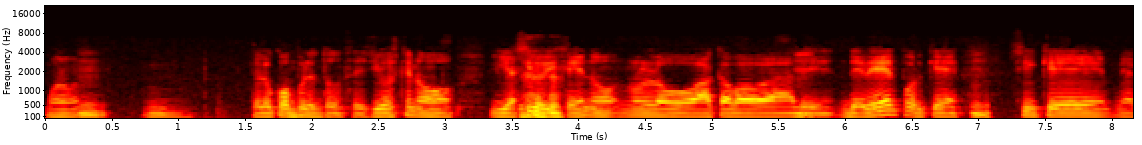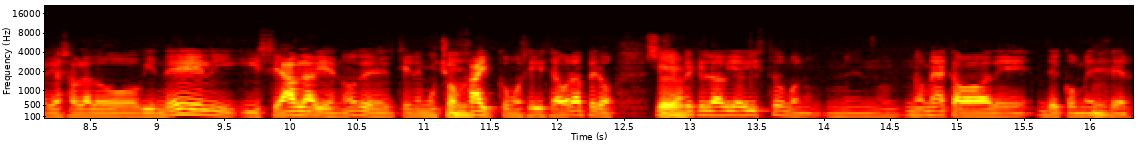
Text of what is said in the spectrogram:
bueno. Mm. Mm, te lo compro entonces. Yo es que no, y así lo dije, no, no lo acababa de, mm. ver porque mm. sí que me habías hablado bien de él y, se habla bien, ¿no? tiene mucho hype, como se dice ahora, pero siempre que lo había visto, bueno, no me acababa de, convencer.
